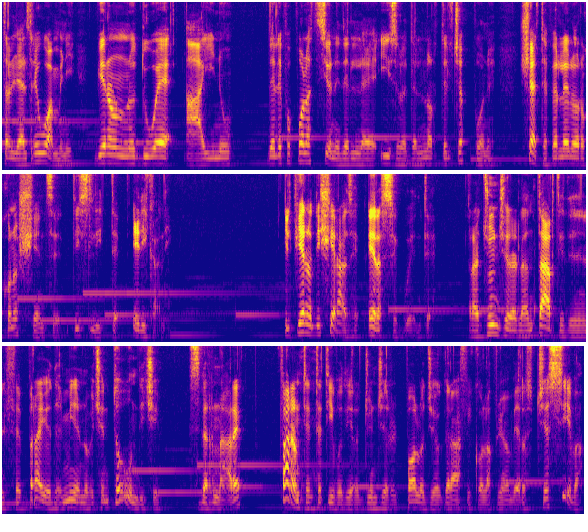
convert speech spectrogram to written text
Tra gli altri uomini vi erano due Ainu, delle popolazioni delle isole del nord del Giappone, scelte per le loro conoscenze di slitte e di cani. Il piano di Shirase era il seguente: raggiungere l'Antartide nel febbraio del 1911, svernare, fare un tentativo di raggiungere il polo geografico la primavera successiva,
